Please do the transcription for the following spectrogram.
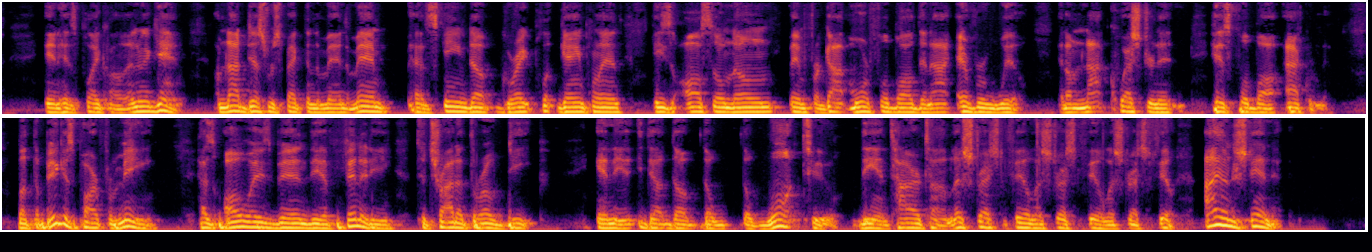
in his play calling. And again, I'm not disrespecting the man. The man has schemed up great pl- game plans. He's also known and forgot more football than I ever will. And I'm not questioning his football acumen. But the biggest part for me has always been the affinity to try to throw deep and the, the, the, the, the want to the entire time. Let's stretch the field. Let's stretch the field. Let's stretch the field. I understand that.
